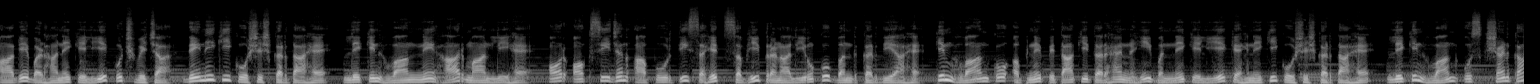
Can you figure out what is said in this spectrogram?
आगे बढ़ाने के लिए कुछ विचार देने की कोशिश करता है, लेकिन हुआंग ने हार मान ली है और ऑक्सीजन आपूर्ति सहित सभी प्रणालियों को बंद कर दिया है। किम हुआंग को अपने पिता की तरह नहीं बनने के लिए कहने की कोशिश करता है, लेकिन वांग उस क्षण का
